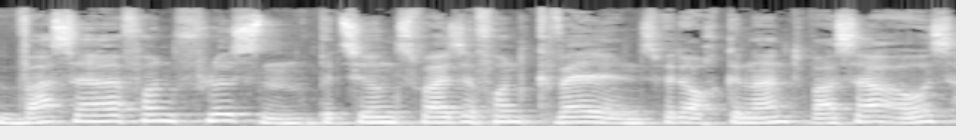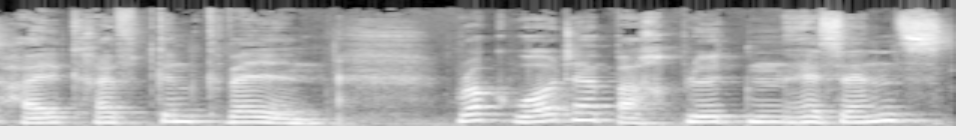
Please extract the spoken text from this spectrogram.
Wasser von Flüssen bzw. von Quellen. Es wird auch genannt Wasser aus heilkräftigen Quellen. Rockwater Bachblütenessenz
